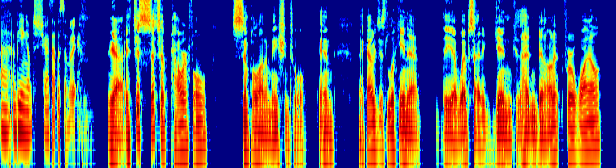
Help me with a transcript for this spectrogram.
uh, and being able to share that with somebody. Yeah, it's just such a powerful, simple automation tool. And like I was just looking at the uh, website again because I hadn't been on it for a while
